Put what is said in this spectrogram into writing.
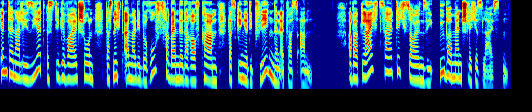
internalisiert ist die Gewalt schon, dass nicht einmal die Berufsverbände darauf kamen, das ginge die Pflegenden etwas an. Aber gleichzeitig sollen sie Übermenschliches leisten.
